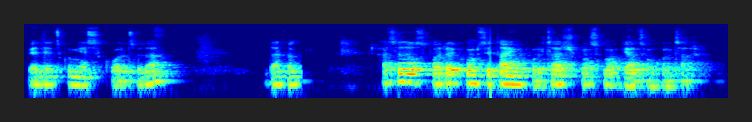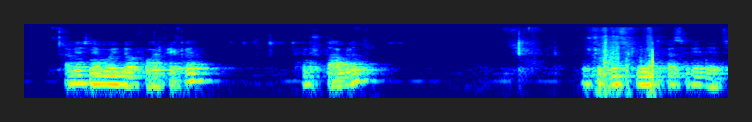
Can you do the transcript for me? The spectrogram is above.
Vedeți cum iese colțul, da? Dacă... Astăzi o să vă arăt cum se taie un colțar și cum se montează un colțar. Aveți nevoie de o foarfecă pentru tablă. Nu știu cum să filmați ca să vedeți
